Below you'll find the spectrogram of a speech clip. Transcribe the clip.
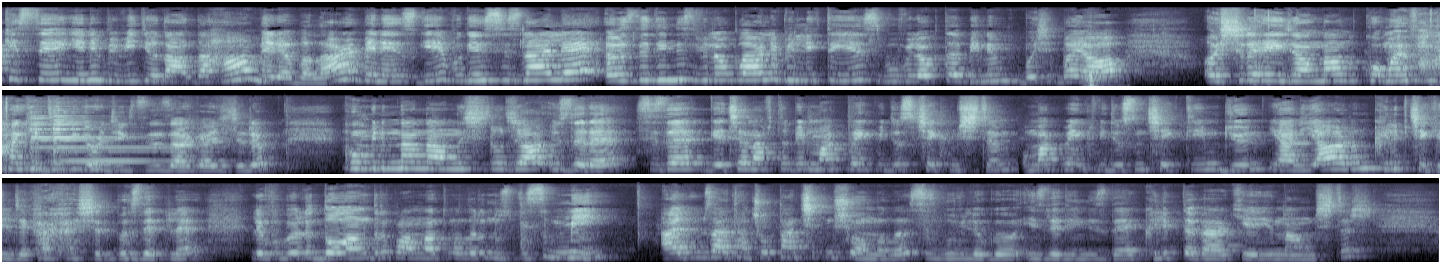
Herkese yeni bir videodan daha merhabalar. Ben Ezgi. Bugün sizlerle özlediğiniz vloglarla birlikteyiz. Bu vlogda benim başı bayağı aşırı heyecandan komaya falan girdiğimi göreceksiniz arkadaşlarım. Kombinimden de anlaşılacağı üzere size geçen hafta bir mukbang videosu çekmiştim. O mukbang videosunu çektiğim gün yani yarın klip çekilecek arkadaşlarım özetle. Lafı böyle dolandırıp anlatmaların ustası me. Albüm zaten çoktan çıkmış olmalı siz bu vlogu izlediğinizde. Klip de belki yayınlanmıştır.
